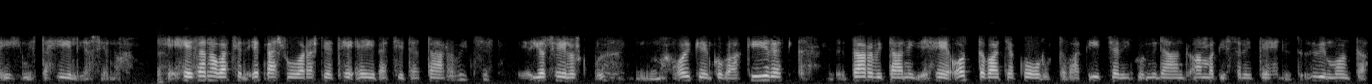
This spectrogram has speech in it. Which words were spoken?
ihmistä hiljaisena. He, he sanovat sen epäsuorasti, että he eivät sitä tarvitse. Jos heillä olisi oikein kova kiire tarvitaan, niin he ottavat ja kouluttavat itse, niin kuin minä olen ammatissani tehnyt hyvin monta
